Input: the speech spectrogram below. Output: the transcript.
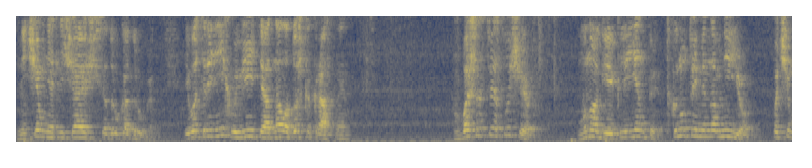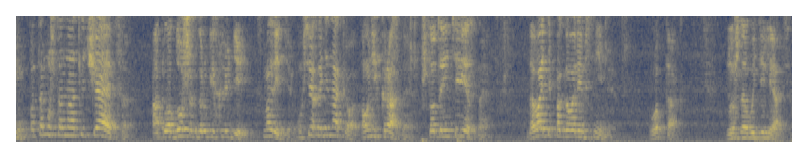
ничем не отличающихся друг от друга. И вот среди них вы видите одна ладошка красная. В большинстве случаев многие клиенты ткнут именно в нее. Почему? Потому что она отличается от ладошек других людей. Смотрите, у всех одинаково, а у них красное, что-то интересное. Давайте поговорим с ними. Вот так. Нужно выделяться.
